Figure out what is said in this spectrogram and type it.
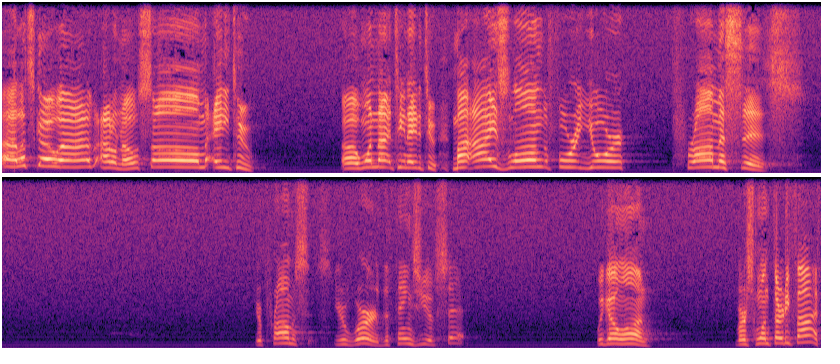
Uh, let's go. Uh, I don't know. Psalm 82, uh, 119, 82. My eyes long for your promises. Your promises, your word, the things you have said. We go on. Verse 135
